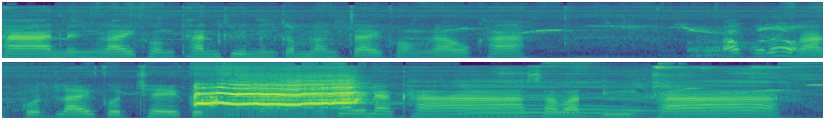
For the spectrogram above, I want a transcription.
ค่ะหนึ่งไลค์ของท่านคือหนึ่งกำลังใจของเราค่ะครับกันแล้วฝากกดไลค์ กดแชร์ กดติดตามให้ด้วยนะคะ สวัสดีค่ะ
